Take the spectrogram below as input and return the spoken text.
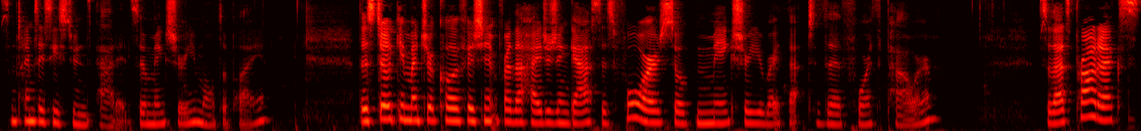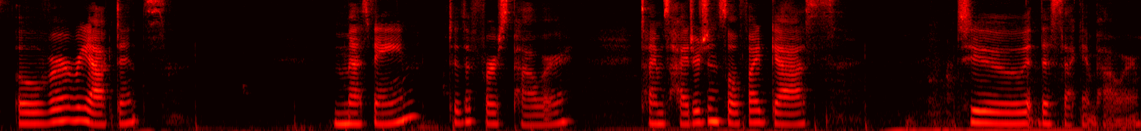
Sometimes I see students add it, so make sure you multiply it. The stoichiometric coefficient for the hydrogen gas is 4, so make sure you write that to the fourth power. So that's products over reactants. Methane to the first power times hydrogen sulfide gas to the second power.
